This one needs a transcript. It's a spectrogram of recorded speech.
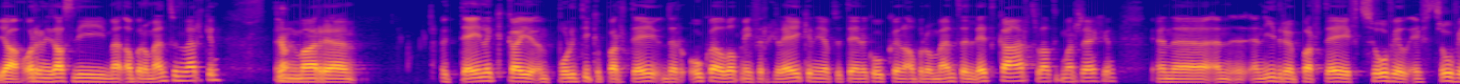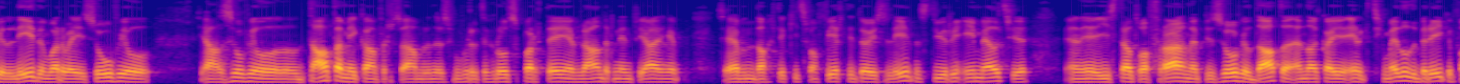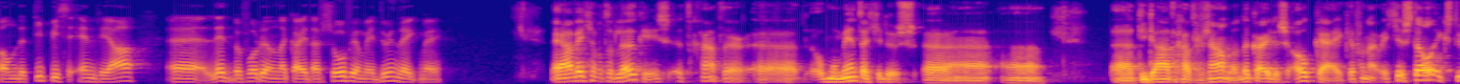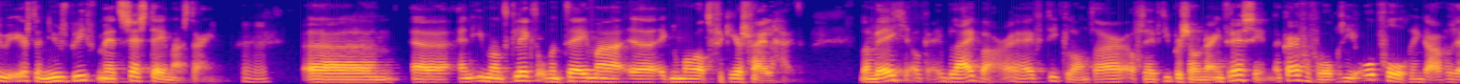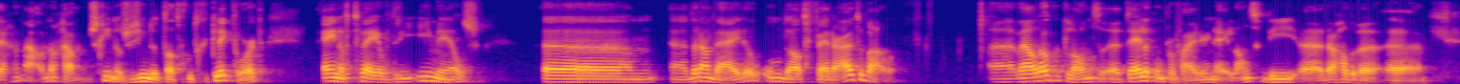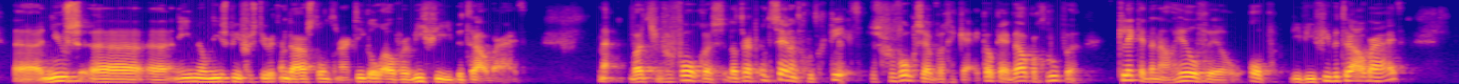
ja, organisaties die met abonnementen werken. En, maar uh, uiteindelijk kan je een politieke partij daar ook wel wat mee vergelijken. Je hebt uiteindelijk ook een abonnement, een lidkaart, laat ik maar zeggen. En, uh, en, en iedere partij heeft zoveel, heeft zoveel leden waar je zoveel, ja, zoveel data mee kan verzamelen. Dus bijvoorbeeld de grootste partij in Vlaanderen, N-VA, zij hebben dacht ik iets van 40.000 leden. Stuur een mailtje en je stelt wat vragen, dan heb je zoveel data. En dan kan je eigenlijk het gemiddelde berekenen van de typische NVA uh, lid bijvoorbeeld, en dan kan je daar zoveel mee doen, lijkt mij. Nou ja, weet je wat het leuke is? Het gaat er, uh, op het moment dat je dus uh, die data gaat verzamelen, dan kan je dus ook kijken van, nou weet je, stel ik stuur eerst een nieuwsbrief met zes thema's daarin. -huh. Ehm, en iemand klikt op een thema, ik noem maar wat, verkeersveiligheid dan weet je, oké, blijkbaar heeft die klant daar, of heeft die persoon daar interesse in. Dan kan je vervolgens in je opvolging daarvan zeggen, nou, dan gaan we misschien als we zien dat dat goed geklikt wordt, één of twee of drie e-mails uh, eraan wijden om dat verder uit te bouwen. Uh, wij hadden ook een klant, uh, telecomprovider in Nederland, die, daar hadden we nieuws, een e-mail nieuwsbrief verstuurd en daar stond een artikel over wifi betrouwbaarheid. Nou, wat je vervolgens, dat werd ontzettend goed geklikt. Dus vervolgens hebben we gekeken, oké, welke groepen klikken er nou heel veel op die wifi-betrouwbaarheid?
